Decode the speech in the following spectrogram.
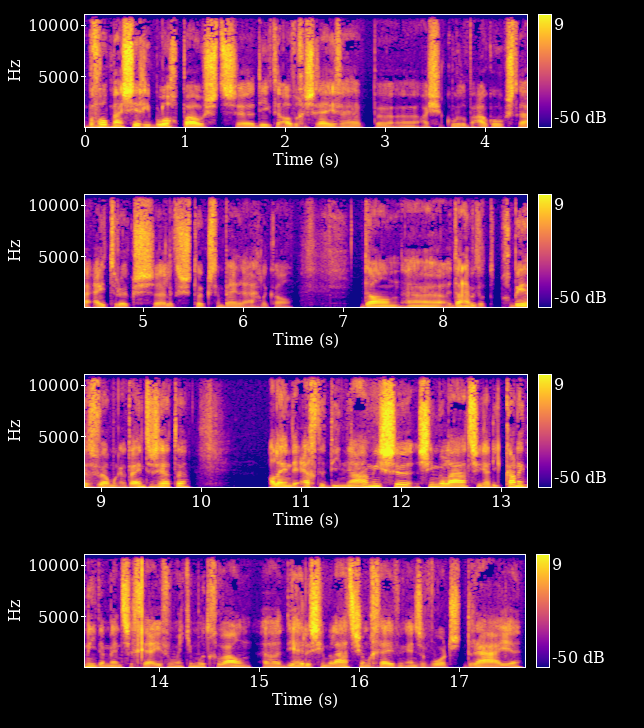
bijvoorbeeld mijn serie blogposts die ik erover geschreven heb. als je komt op Auke e-trucks, elektrische trucks, dan ben je er eigenlijk al. Dan, dan heb ik dat geprobeerd zoveel mogelijk uiteen te zetten. Alleen de echte dynamische simulatie, ja, die kan ik niet aan mensen geven. Want je moet gewoon uh, die hele simulatieomgeving enzovoorts draaien.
